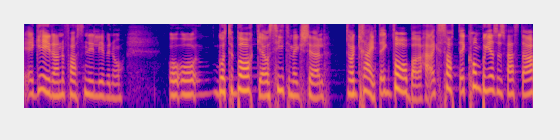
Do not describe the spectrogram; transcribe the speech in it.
jeg er i denne fasen i livet nå. Og, og gå tilbake og si til meg sjøl det var greit, jeg var bare her. Jeg satt, jeg kom på Jesusfester.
